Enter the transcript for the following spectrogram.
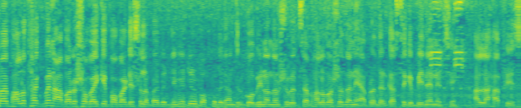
সবাই ভালো থাকবেন। আবারও সবাইকে প্রপার্টি সেলার প্রাইভেট লিমিটেডের পক্ষ থেকে আন্তরিক অভিনন্দন, শুভেচ্ছা, ভালোবাসা জানিয়ে আপনাদের কাছ থেকে বিদায় নিচ্ছি। আল্লাহ হাফিজ।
